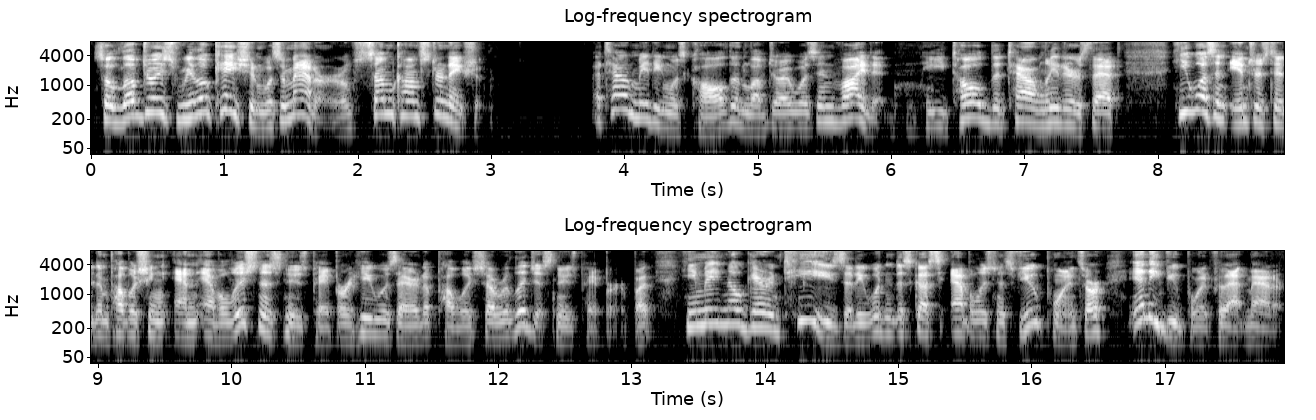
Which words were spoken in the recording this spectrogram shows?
So Lovejoy's relocation was a matter of some consternation. A town meeting was called and Lovejoy was invited. He told the town leaders that he wasn't interested in publishing an abolitionist newspaper, he was there to publish a religious newspaper. But he made no guarantees that he wouldn't discuss abolitionist viewpoints, or any viewpoint for that matter.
